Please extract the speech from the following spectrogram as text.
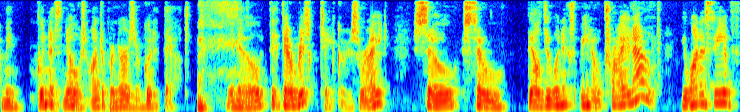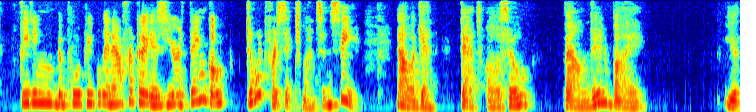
I mean, goodness knows entrepreneurs are good at that. you know, they're risk takers, right? So, so they'll do an, you know, try it out. You want to see if feeding the poor people in Africa is your thing? Go do it for six months and see. Now, again, that's also bounded by your,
